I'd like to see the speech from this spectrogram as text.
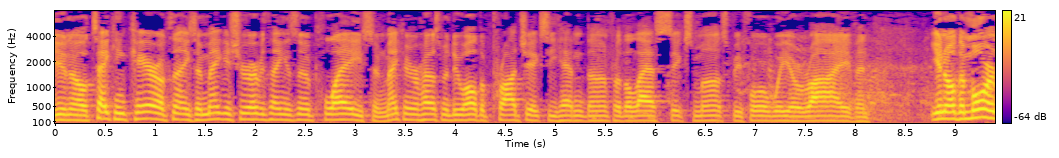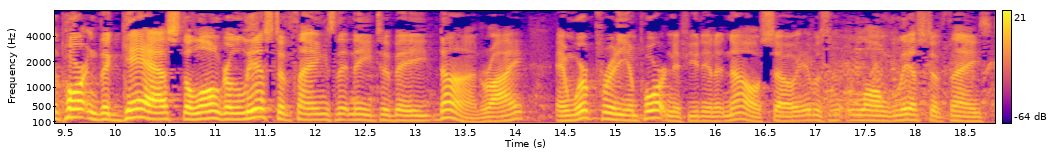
you know, taking care of things and making sure everything is in place and making her husband do all the projects he hadn't done for the last six months before we arrive. And, you know, the more important the guest, the longer list of things that need to be done, right? And we're pretty important if you didn't know. So it was a long list of things.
